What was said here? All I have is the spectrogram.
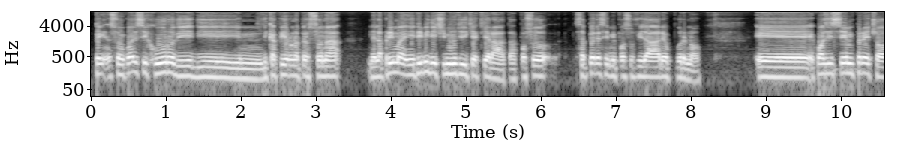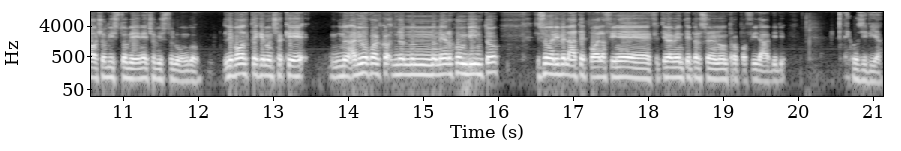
pe- sono quasi sicuro di, di, di capire una persona prima, nei primi dieci minuti di chiacchierata. Posso sapere se mi posso fidare oppure no. E quasi sempre ci ho, visto bene, ci ho visto lungo. Le volte che non c'è che qualcosa, non, non ero convinto, si sono rivelate poi alla fine effettivamente persone non troppo affidabili e così via.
